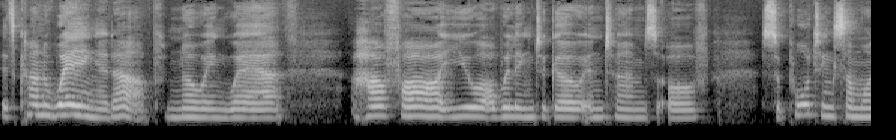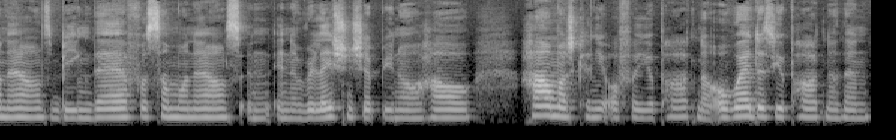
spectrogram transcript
It's kind of weighing it up, knowing where, how far you are willing to go in terms of supporting someone else, being there for someone else in, in a relationship, you know, how how much can you offer your partner or where does your partner then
